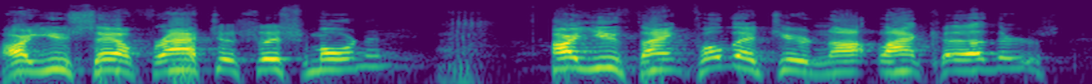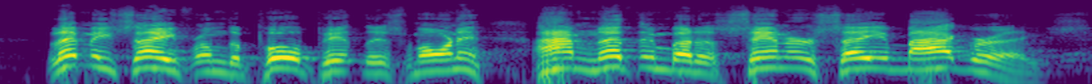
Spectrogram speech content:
Are you self righteous this morning? Are you thankful that you're not like others? Let me say from the pulpit this morning, I'm nothing but a sinner saved by grace.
